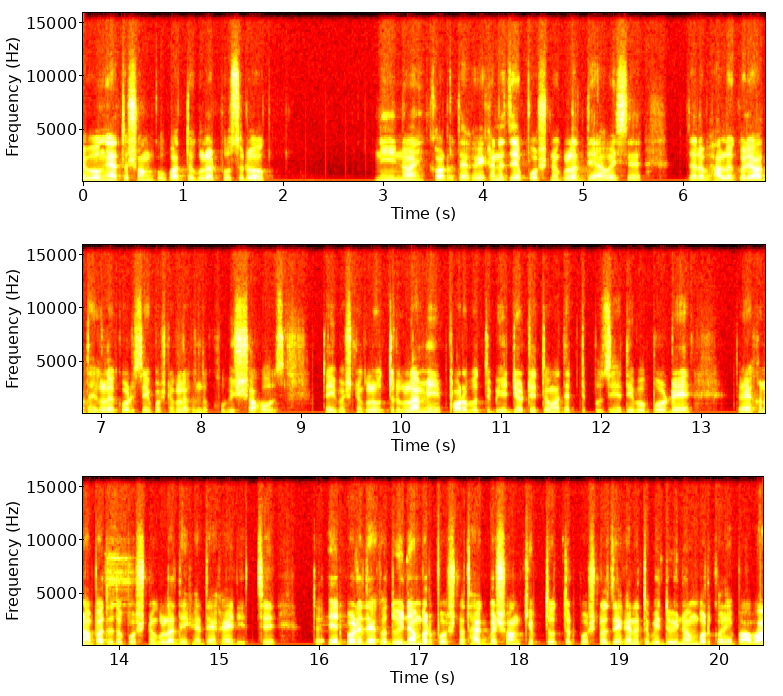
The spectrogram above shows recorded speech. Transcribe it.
এবং এত সংখ্যক উপাত্তগুলোর প্রচুরক নির্ণয় করো। দেখো এখানে যে প্রশ্নগুলো দেওয়া হয়েছে যারা ভালো করে অধ্যায়গুলো করেছে, এই প্রশ্নগুলো কিন্তু খুবই সহজ। তো এই প্রশ্নগুলোর উত্তরগুলো আমি পরবর্তী ভিডিওটি তোমাদের বুঝিয়ে দেব বোর্ডে। তো এখন আপাতত প্রশ্নগুলো দেখে দেখাই দিচ্ছে। তো এরপরে দেখো, দুই নম্বর প্রশ্ন থাকবে, সংক্ষিপ্ত উত্তর প্রশ্ন, যেখানে তুমি দুই নম্বর করে পাবা।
